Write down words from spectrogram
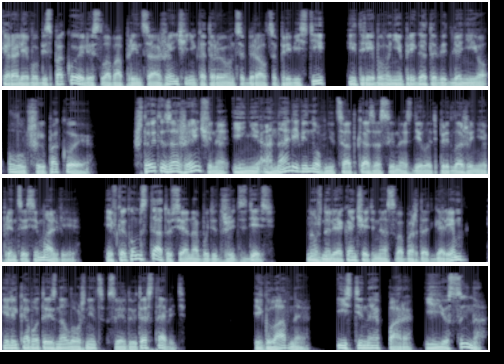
Королеву беспокоили слова принца о женщине, которую он собирался привести, и требование приготовить для нее лучшие покои. Что это за женщина, и не она ли виновница отказа сына сделать предложение принцессе Мальвии? И в каком статусе она будет жить здесь? Нужно ли окончательно освобождать гарем или кого-то из наложниц следует оставить. И главное, истинная пара ее сына.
